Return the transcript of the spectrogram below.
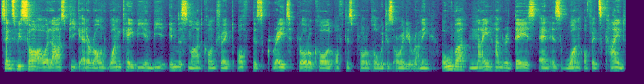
since we saw our last peak at around 1k BNB in the smart contract of this great protocol of this protocol which is already running over 900 days and is one of its kind.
